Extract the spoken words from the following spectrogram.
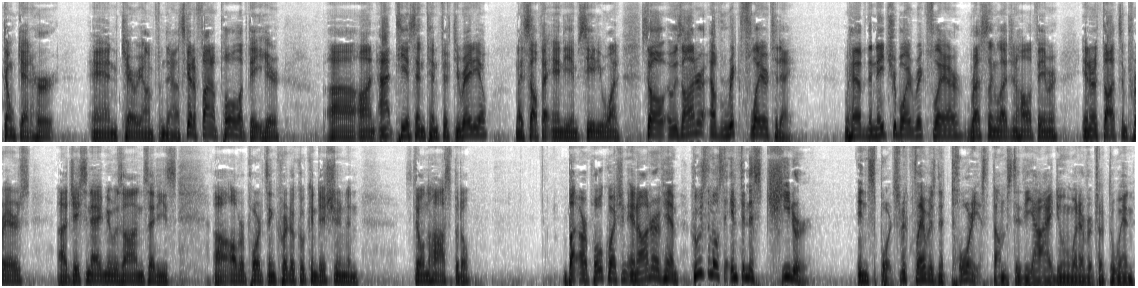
don't get hurt, and carry on from there. Let's get a final poll update here uh, on at TSN 1050 Radio. Myself at Andy MC81. So it was honor of Ric Flair today. We have the Nature Boy Ric Flair, wrestling legend, Hall of Famer, in our thoughts and prayers. Uh, Jason Agnew was on, said he's uh, all reports in critical condition and still in the hospital. But our poll question, in honor of him, who's the most infamous cheater in sports? Ric Flair was notorious, thumbs to the eye, doing whatever it took to win.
